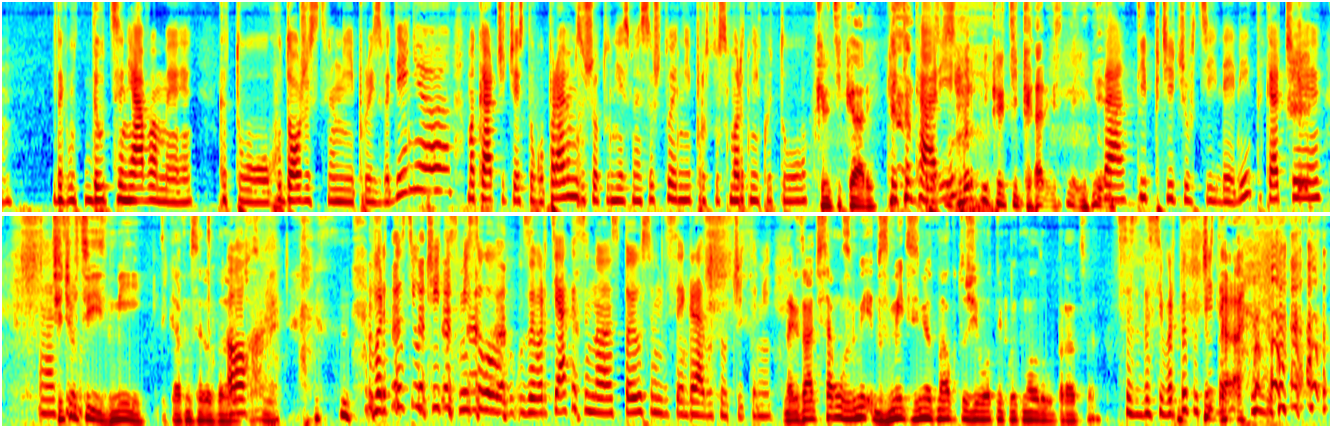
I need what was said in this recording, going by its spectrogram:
да, да оценяваме като художествени произведения, макар че често го правим, защото ние сме също едни просто смъртни, които... Критикари. Критикари. смъртни критикари сме. Да, тип чичовци и лели, така че... Чичовци си... и змии, така сме се разбрали. Ох, върта си очите, смисъл, завъртяха се на 180 градуса очите ми. Нали, значи само зми... змиите са от малкото животни, които могат да го правят това. С да си въртат очите?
